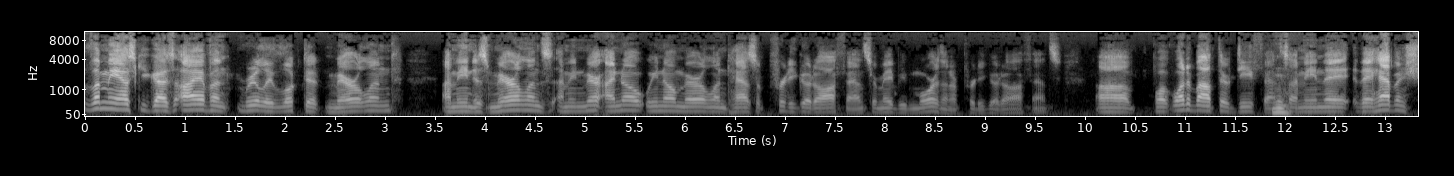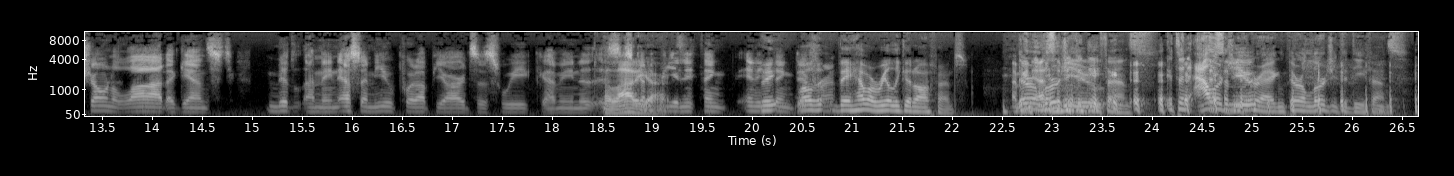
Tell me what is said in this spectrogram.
Let me ask you guys. I haven't really looked at Maryland. I mean, is Maryland's? I mean, Mar- I know we know Maryland has a pretty good offense, or maybe more than a pretty good offense. Uh, but what about their defense? I mean, they they haven't shown a lot against mid. I mean, SMU put up yards this week. I mean, is A lot this going to be yards. anything They, anything well, they have a really good offense. I They're mean, allergic to defense. It's an allergy, SMU Craig. They're allergic to defense.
